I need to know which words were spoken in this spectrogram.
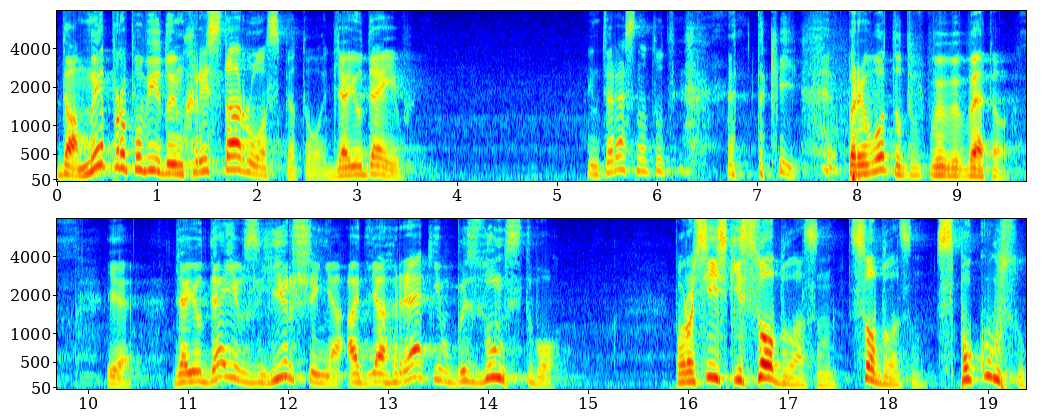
Да, ми проповідуємо Христа розп'ятого для юдеїв. Інтересно, тут такий перевод тут в, в, в є. Для юдеїв згіршення, а для греків безумство. По-російськи соблазн, соблазн, спокусу.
